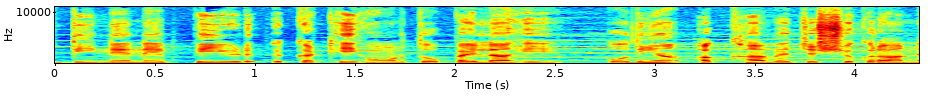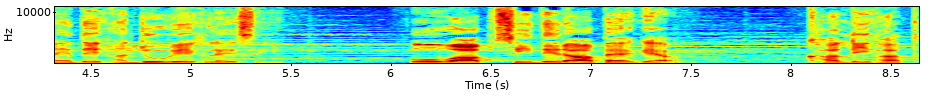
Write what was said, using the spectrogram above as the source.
ਦੀਨੇ ਨੇ ਭੀੜ ਇਕੱਠੀ ਹੋਣ ਤੋਂ ਪਹਿਲਾਂ ਹੀ ਉਹਦੀਆਂ ਅੱਖਾਂ ਵਿੱਚ ਸ਼ੁਕਰਾਨੇ ਦੇ ਹੰਝੂ ਵੇਖ ਲਏ ਸੀ। ਉਹ ਵਾਪਸੀ ਦੇ ਰਾਹ ਪੈ ਗਿਆ, ਖਾਲੀ ਹੱਥ।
